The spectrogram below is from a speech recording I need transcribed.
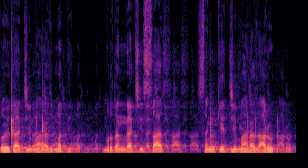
रोहिदासजी महाराज मते मृदंगाची साथ संकेतजी महाराज आरोप. आरोप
